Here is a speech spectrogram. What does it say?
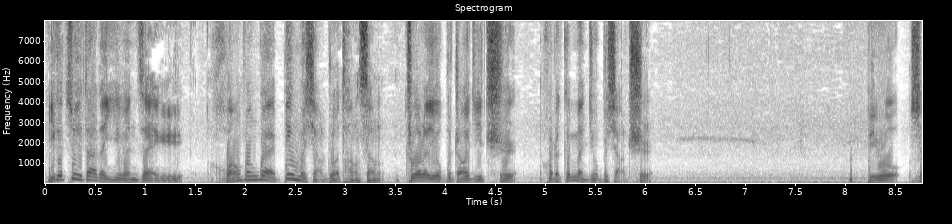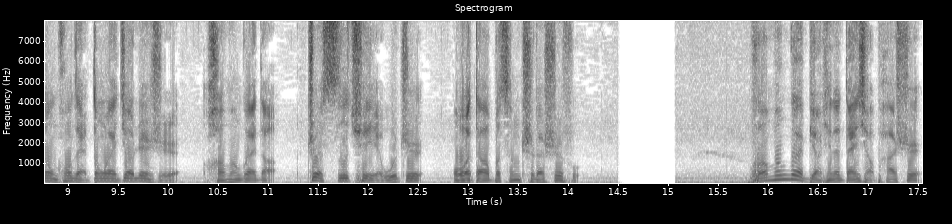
一个最大的疑问在于，黄风怪并不想捉唐僧，捉了又不着急吃，或者根本就不想吃。比如孙悟空在洞外叫阵时，黄风怪道：“这厮却也无知，我倒不曾吃了师傅。”黄风怪表现的胆小怕事。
